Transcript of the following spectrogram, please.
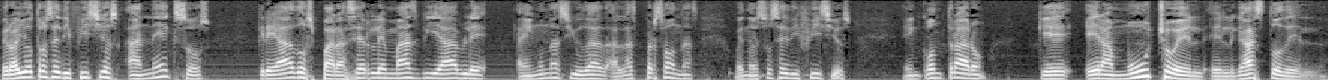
pero hay otros edificios anexos creados para hacerle más viable en una ciudad a las personas. Bueno, esos edificios encontraron que era mucho el, el gasto del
